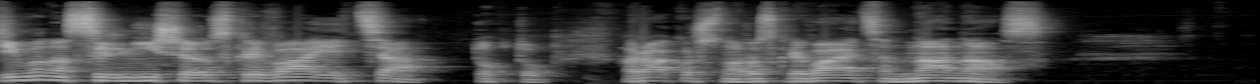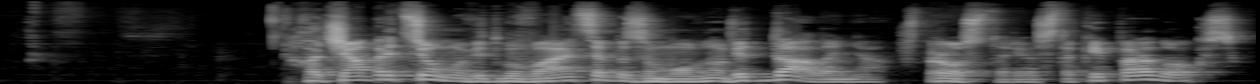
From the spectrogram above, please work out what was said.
тим вона сильніше розкривається. Тобто ракурсно розкривається на нас. Хоча при цьому відбувається безумовно віддалення в просторі. Ось такий парадокс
